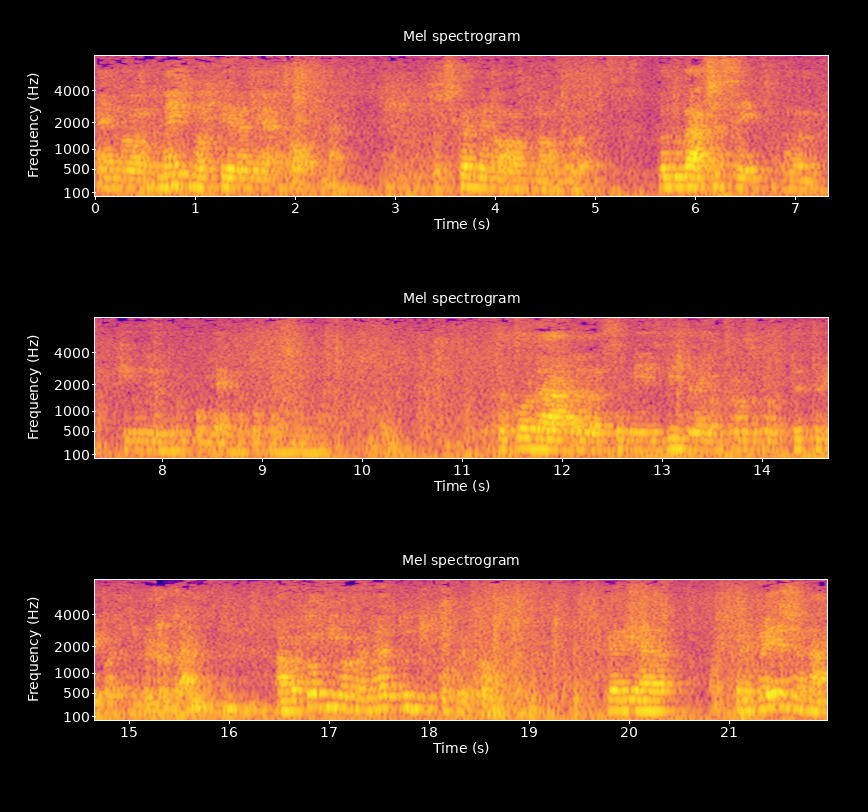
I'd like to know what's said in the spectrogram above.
eno mehno odpiranje okna. Odškrnjeno okno v, v drugačen svet, eh, ki nudi drug pogled na to, kar živimo. Tako da uh, se mi zdi, da je pravzaprav treba knjigo prebrati. Ampak to knjigo prebrati tudi ni tako preprosto, ker je preprežena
